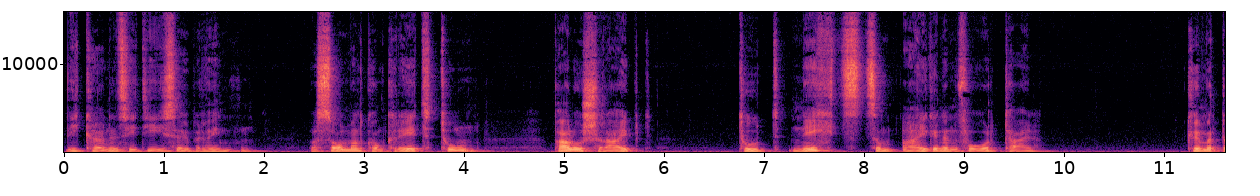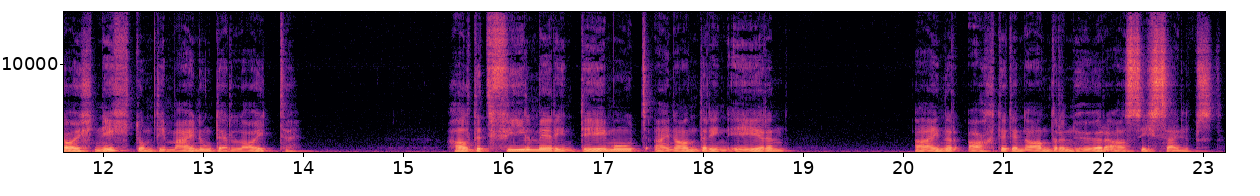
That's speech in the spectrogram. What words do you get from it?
Wie können sie diese überwinden? Was soll man konkret tun? Paulus schreibt, tut nichts zum eigenen Vorteil. Kümmert euch nicht um die Meinung der Leute. Haltet vielmehr in Demut einander in Ehren, einer achte den anderen höher als sich selbst.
